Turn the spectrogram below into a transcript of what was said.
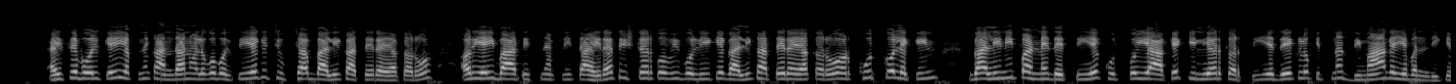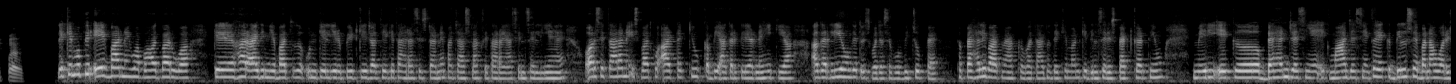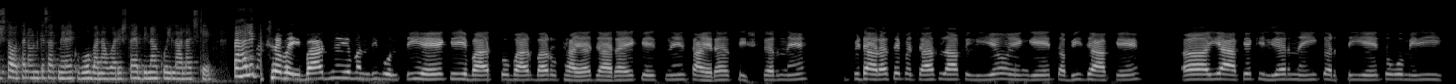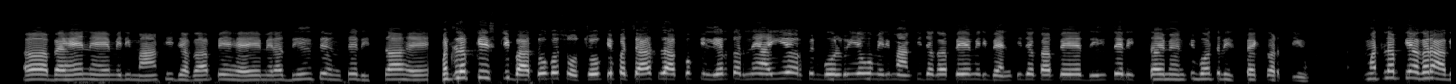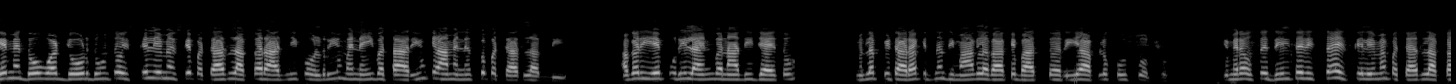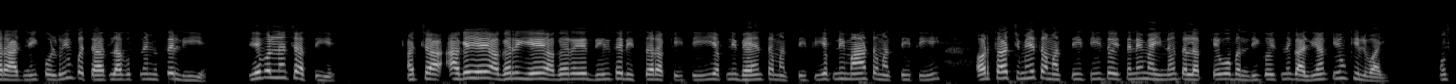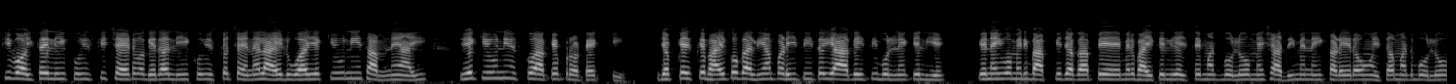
ऐसे बोल के ही अपने खानदान वालों को बोलती है कि चुपचाप गाली खाते रहा करो। और यही बात इसने अपनी ताहिरा सिस्टर को भी बोली कि गाली खाते रहा करो और खुद को लेकिन गाली नहीं पढ़ने देती है खुद को ये आके क्लियर करती है। देख लो कितना दिमाग है ये बंदी के पास। लेकिन वो फिर एक बार नहीं हुआ बहुत बार हुआ कि हर आए दिन ये बात उनके लिए रिपीट की जाती है कि तारा सिस्टर ने पचास लाख सितारा यासिन से लिए हैं और सितारा ने इस बात को आज तक क्यों कभी आकर क्लियर नहीं किया? अगर लिए होंगे तो इस वजह से वो भी चुप है। तो पहली बात मैं आपको बता दूँ देखिए मैं उनके दिल से रिस्पेक्ट करती हूँ। मेरी एक बहन जैसी है एक माँ जैसी है तो एक दिल से बना हुआ रिश्ता होता है उनके साथ मेरा एक वो बना हुआ रिश्ता है बिना कोई लालच के। पहले अच्छा भाई बाद में ये बंदी बोलती है कि ये बात को बार बार उठाया जा रहा है कि इसने तायरा सिस्टर ने पिटारा से पचास लाख लिए होंगे तभी जाके ये आके क्लियर नहीं करती है। तो वो मेरी बहन है, मेरी माँ की जगह पे है, मेरा दिल से उनसे रिश्ता है। मतलब कि इसकी बातों को सोचो कि पचास लाख को क्लियर करने आई है और फिर बोल रही है, वो मेरी माँ की जगह पे है, मेरी बहन की जगह पे है, दिल से रिश्ता है, मैं उनकी बहुत रिस्पेक्ट करती हूँ। मतलब कि अगर आगे मैं दो वर्ड जोड़ दूँ तो इसके लिए मैं उसके पचास लाख का राज नहीं खोल रही हूँ, मैं नहीं बता रही हूँ कि हाँ मैंने उसको पचास लाख दी। अगर ये पूरी लाइन बना दी जाए तो। मतलब पिटारा कितना दिमाग लगा के बात कर रही है, आप लोग खुद सोचो। कि मेरा उससे दिल से रिश्ता है, इसके लिए मैं पचास लाख का राज नहीं खोल रही हूँ, पचास लाख उसने मुझसे ली है। ये बोलना चाहती है। अच्छा आगे ये, अगर ये अगर ये दिल से रिश्ता रखी थी, अपनी बहन समझती थी, अपनी माँ समझती थी और सच में समझती थी तो इतने महीनों तलक के वो बंदी को इसने गालियाँ क्यों खिलवाई? उसकी वॉइस लीक हुई उसकी चैट वगैरह लीक हुई उसका चैनल हाइड हुआ, ये क्यों नहीं सामने आई? ये क्यों नहीं उसको आके प्रोटेक्ट की? जबकि इसके भाई को गालियाँ पड़ी थी तो ये आ गई थी बोलने के लिए कि नहीं, वो मेरी बाप की जगह पे है, मेरे भाई के लिए ऐसे मत बोलो, मैं शादी में नहीं खड़े रहूँ, ऐसा मत बोलो।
